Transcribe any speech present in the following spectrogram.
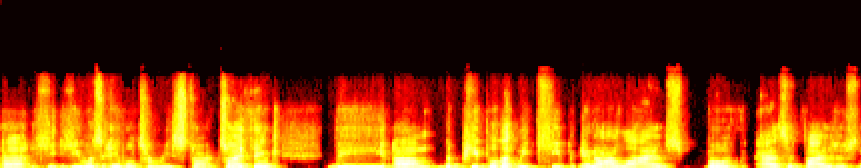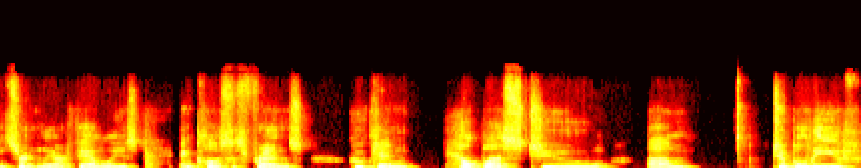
uh, he, he was able to restart. So I think the um, the people that we keep in our lives, both as advisors and certainly our families and closest friends, who can help us to um, to believe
